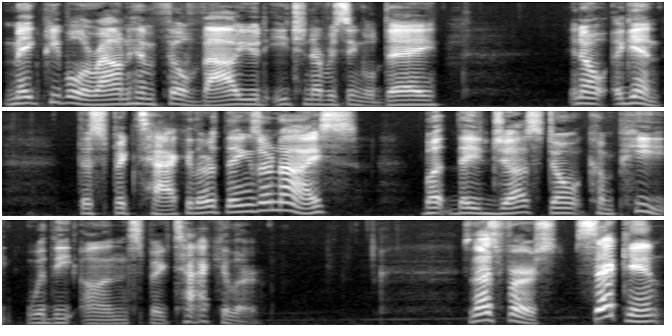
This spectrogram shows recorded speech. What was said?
make people around him feel valued each and every single day. You know, again, the spectacular things are nice, but they just don't compete with the unspectacular. So that's first. Second,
